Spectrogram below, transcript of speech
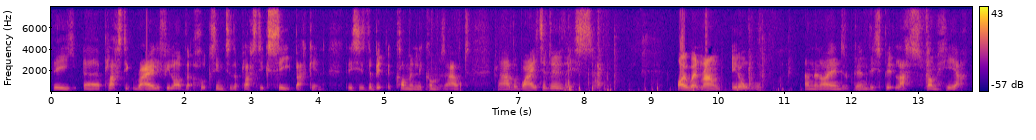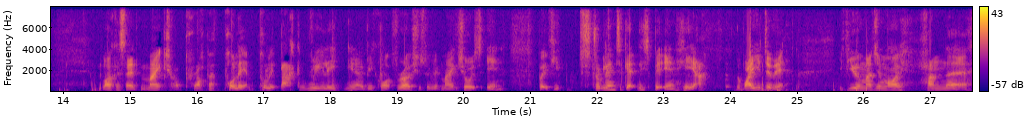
the uh, plastic rail if you like that hooks into the plastic seat back in. This is the bit that commonly comes out now the way to do this, I went round it all and then I ended up doing this bit last from here. Like I said, make sure proper pull it and pull it back and really, you know, be quite ferocious with it. Make sure it's in. But if you're struggling to get this bit in here, the way you do it, if you imagine my hand there,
